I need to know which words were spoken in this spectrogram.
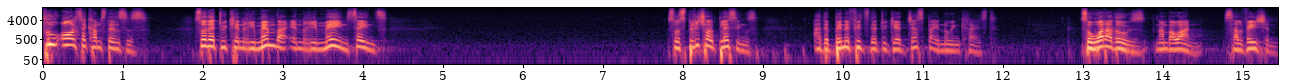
through all circumstances so that we can remember and remain saints. So, spiritual blessings are the benefits that we get just by knowing Christ. So, what are those? Number one, salvation.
